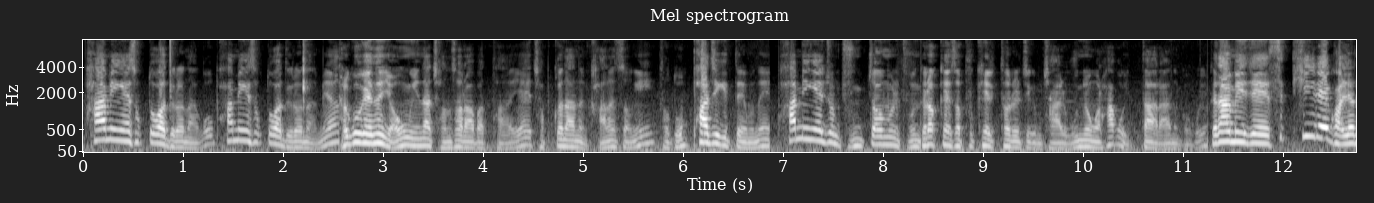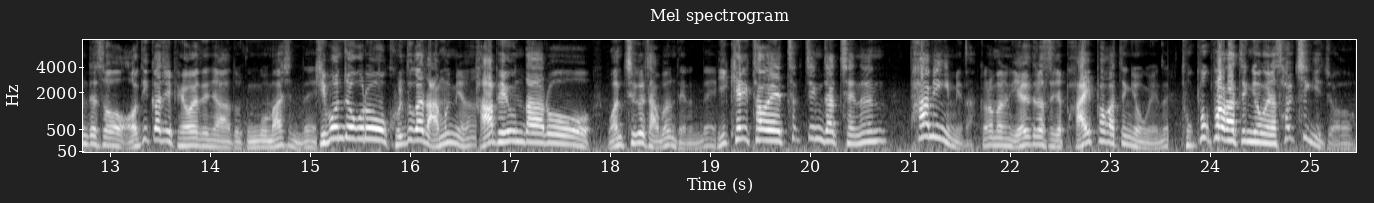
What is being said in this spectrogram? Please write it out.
파밍의 속도가 늘어나고 파밍의 속도가 늘어나면 결국에는 영웅이나 전설 아바타에 접근하는 가능성이 더 높아 지기 때문에 파밍에 좀 중점을 둔 그렇게 해서 부캐릭터를 지금 잘 운용을 하고 있다라는 거고요. 그 다음에 이제 스킬에 관련돼서 어디까지 배워야 되냐도 궁금하신데 기본적으로 골드가 남으면 다 배운다로 원칙을 잡으면 되는데 이 캐릭터의 특징 자체는 파밍입니다. 그러면 예를 들어서 이제 바이퍼 같은 경우에는 독폭파 같은 경우에는 설치기죠.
